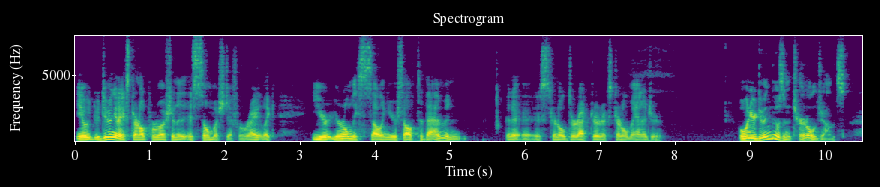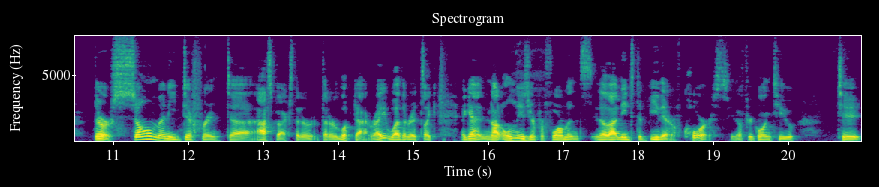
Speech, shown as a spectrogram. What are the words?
You know, doing an external promotion is so much different, right? Like you're you're only selling yourself to them and an external director, an external manager. But when you're doing those internal jumps, there are so many different uh, aspects that are that are looked at, right? Whether it's like again, not only is your performance, you know, that needs to be there, of course. You know, if you're going to to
